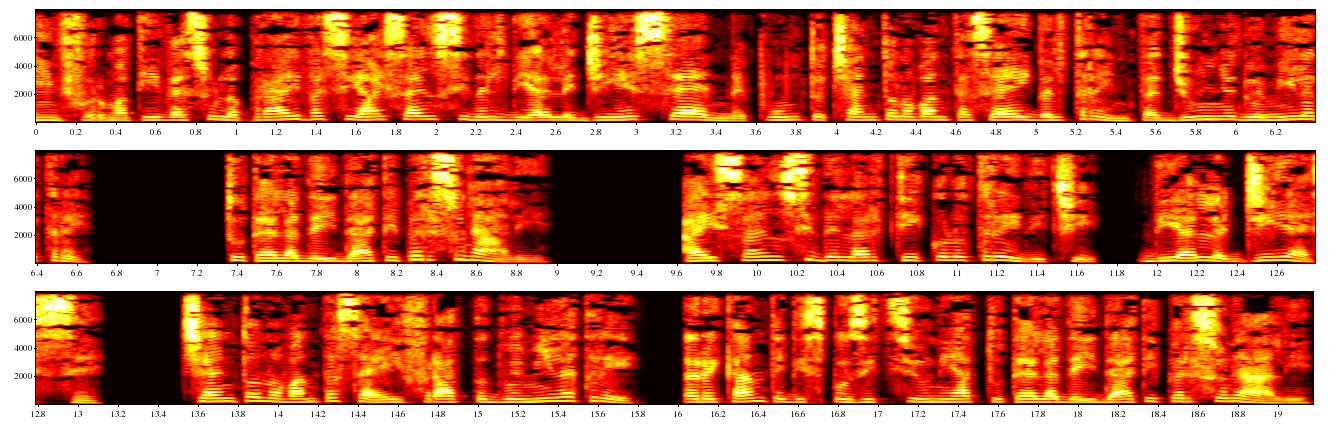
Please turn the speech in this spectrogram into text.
Informativa sulla privacy ai sensi del DLGSN.196 del 30 giugno 2003. Tutela dei dati personali. Ai sensi dell'articolo 13, DLGS. 196-2003, recante disposizioni a tutela dei dati personali,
